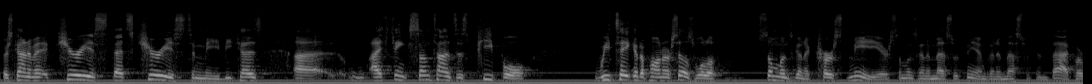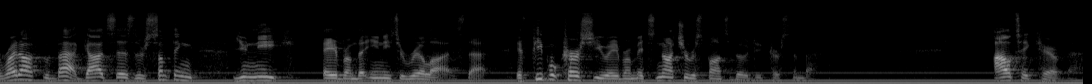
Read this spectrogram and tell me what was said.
There's kind of a curious, that's curious to me because uh, I think sometimes as people, we take it upon ourselves. Well, if someone's going to curse me or someone's going to mess with me, I'm going to mess with them back. But right off the bat, God says there's something unique, Abram, that you need to realize that. If people curse you, Abram, it's not your responsibility to curse them back. I'll take care of that.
